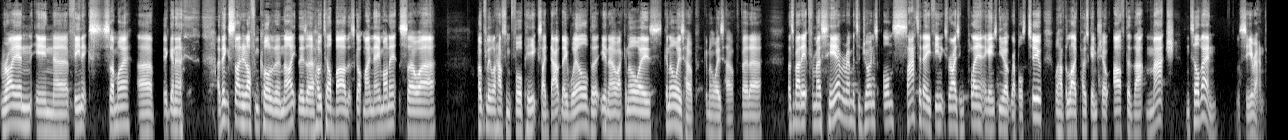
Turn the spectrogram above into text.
Ryan in uh, Phoenix somewhere. Uh, we're gonna I think signing off and calling it a night. There's a hotel bar that's got my name on it, so uh, hopefully we'll have some four peaks. I doubt they will, but you know, I can always can always hope. Can always hope. But uh, that's about it from us here. Remember to join us on Saturday. Phoenix Rising playing against New York Red Bulls 2. We'll have the live post game show after that match. Until then, we'll see you around.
